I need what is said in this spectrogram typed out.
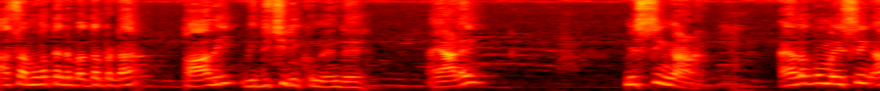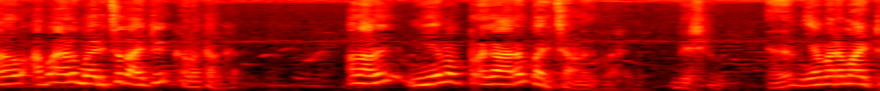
ആ സമൂഹത്തിന്റെ ബന്ധപ്പെട്ട കാളി വിധിച്ചിരിക്കുന്നു. എന്ത്? അയാൾ മിസ്സിംഗ് ആണ്. അയാളിപ്പോൾ മിസ്സിംഗ് അപ്പോൾ അയാൾ മരിച്ചതായിട്ട് കണക്കാക്കുക. അതാണ് നിയമപ്രകാരം മരിച്ചാണ് എന്ന് പറയുന്നത് ഉദ്ദേശിക്കുന്നത്. നിയമപരമായിട്ട്.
